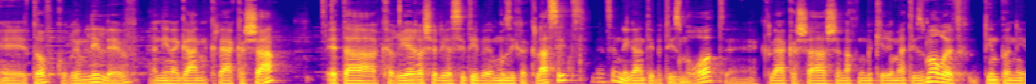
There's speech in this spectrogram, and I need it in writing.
אה, טוב, קוראים לי לב, אני נגן כלי הקשה. את הקריירה שלי עשיתי במוזיקה קלאסית, בעצם ניגנתי בתזמורות, אה, כלי הקשה שאנחנו מכירים מהתזמורת, טימפני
